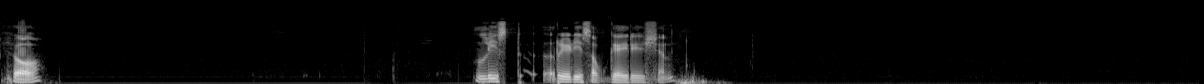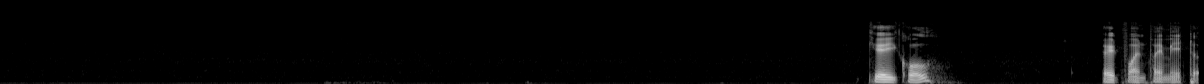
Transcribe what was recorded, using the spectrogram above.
Here least radius of gyration. K equal 8.5 meter.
